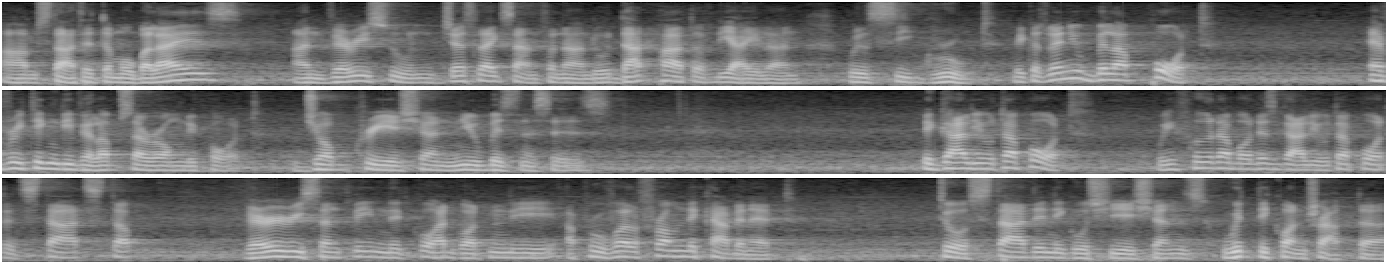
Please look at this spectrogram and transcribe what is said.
um, started to mobilize. And very soon, just like San Fernando, that part of the island will see growth. Because when you build a port, everything develops around the port job creation, new businesses. The Galeota port, we've heard about this Galeota port, it starts up. Very recently, NIDCO had gotten the approval from the cabinet to start the negotiations with the contractor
